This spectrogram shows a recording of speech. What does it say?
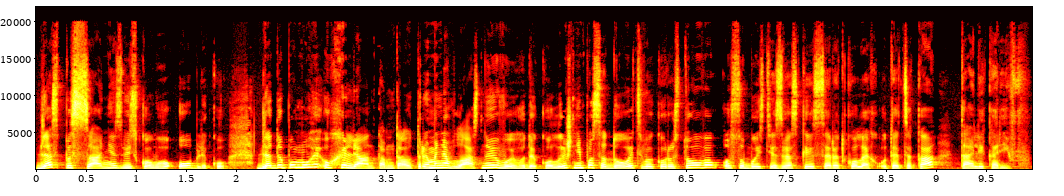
для списання з військового обліку. Для допомоги ухилянтам та отримання власної вигоди колишній посадовець використовував особисті зв'язки серед колег у ТЦК та лікарів.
